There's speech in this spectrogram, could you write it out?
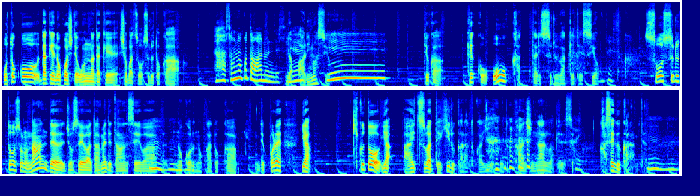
男だけ残して女だけ処罰をするとか。あそんなことあるんですね。いやありますよ、えー、っていうか結構多かったりするわけですよそうするとそのなんで女性はダメで男性は残るのかとか、でこれいや聞くといやあいつはできるからとかいうふうな感じになるわけですよ、はい、稼ぐからみたいな、うんうん、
